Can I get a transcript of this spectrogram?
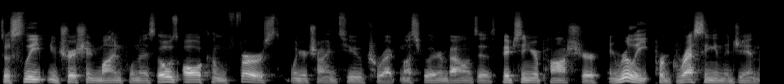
So sleep, nutrition, mindfulness, those all come first when you're trying to correct muscular imbalances, fixing your posture, and really progressing in the gym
